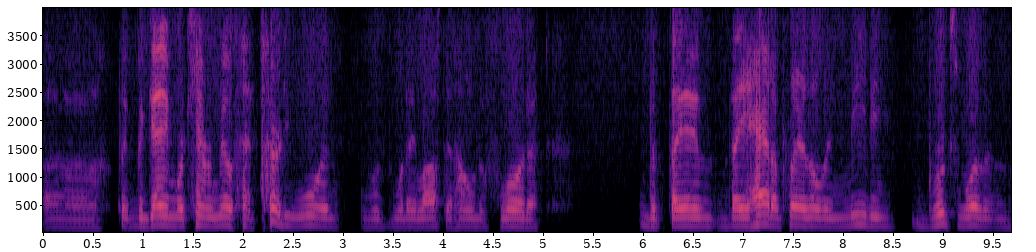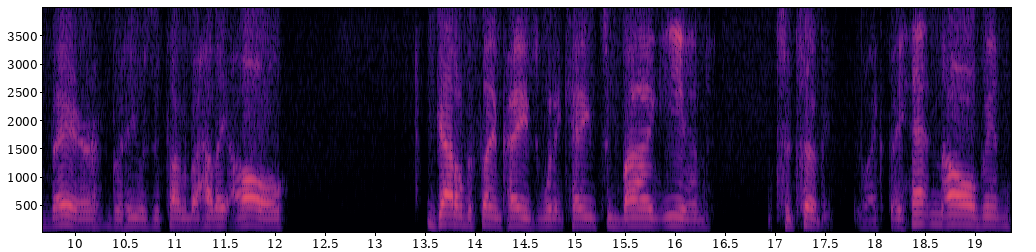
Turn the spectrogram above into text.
Uh, I think the game where Cameron Mills had 31 was when they lost at home to Florida. But they they had a players only meeting. Brooks wasn't there, but he was just talking about how they all got on the same page when it came to buying in to Tubby. Like they hadn't all been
